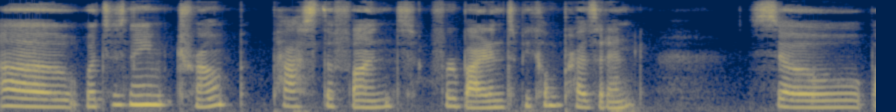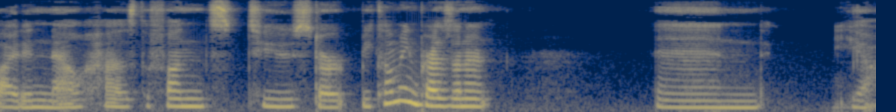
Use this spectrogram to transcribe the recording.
uh, what's his name? Trump passed the funds for Biden to become president. So Biden now has the funds to start becoming president. And yeah.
